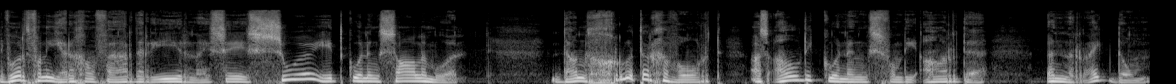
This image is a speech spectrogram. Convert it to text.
Die woord van die Here gaan verder hier en hy sê so het koning Salomo dan groter geword as al die konings van die aarde in rykdom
